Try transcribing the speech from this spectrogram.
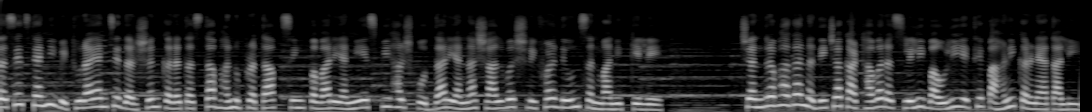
तसेच त्यांनी विठुरायांचे दर्शन करत असता भानुप्रताप सिंग पवार यांनी एसपी हर्ष पोद्दार यांना शाल व श्रीफळ देऊन सन्मानित केले. चंद्रभागा नदीच्या काठावर असलेली बाऊली येथे पाहणी करण्यात आली.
